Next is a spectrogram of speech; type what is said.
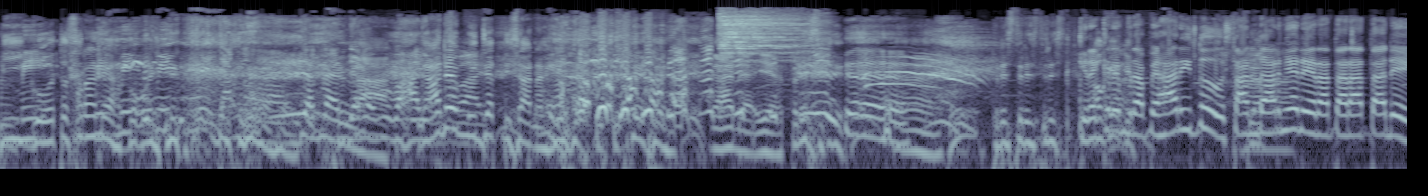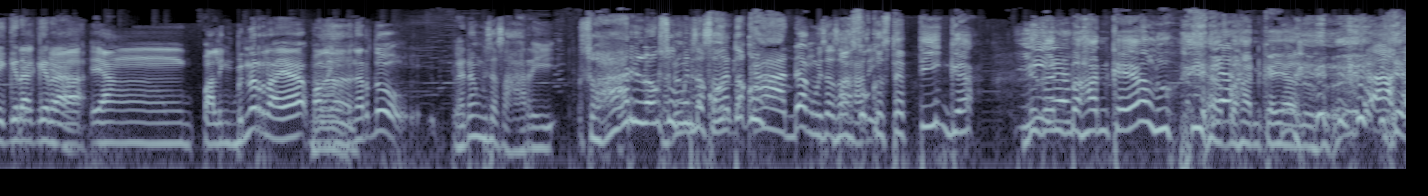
Bigo, terserah dah pokoknya. mi- mi- Jangan, jangan, jangan nggak ada mijat di sana. Nggak ada ya. Terus, Nah, terus, terus, terus. Kira-kira berapa hari tuh? Standarnya deh rata-rata deh Ya, kira-kira. yang paling bener lah ya Paling Nah. bener tuh Kadang bisa sehari Sehari langsung Kadang minta bisa sehari kontak lu. Kadang bisa Masuk sehari ke step 3 dengan Iya. bahan kayak lu. Iya, bahan kayak lu. Iya.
